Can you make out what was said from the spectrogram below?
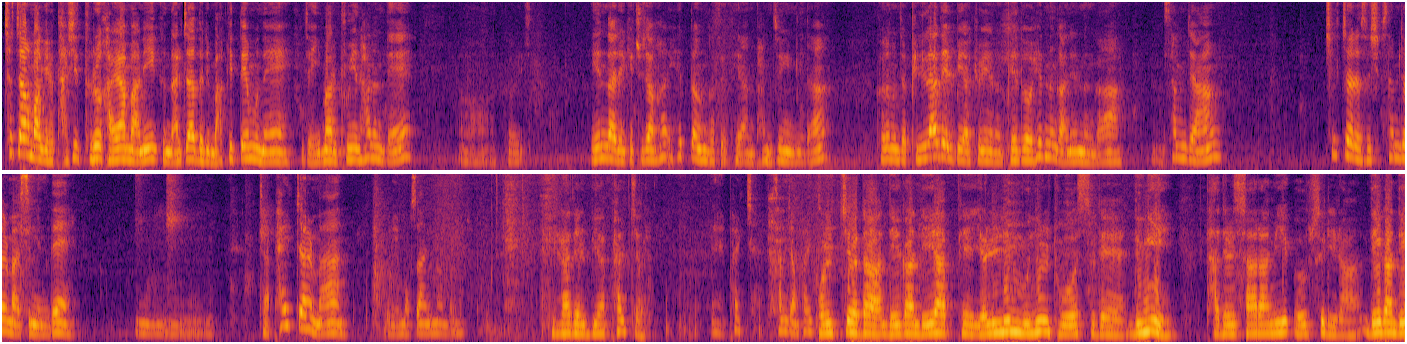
첫장막에 다시 들어가야만이 그 날짜들이 맞기 때문에 이제 이 말을 부인하는데 어, 그 옛날에 이렇게 주장했던 것에 대한 반증입니다. 그러면 이제 빌라델비아 교회는 배도했는가 안 했는가 3장 7절에서 13절 말씀인데 음, 자 8절만 우리 목사님 한번. 빌라델비아 8절. 네, 8절 3장 8절 볼지어다 내가 내 앞에 열린 문을 두었으되 능히 닫을 사람이 없으리라. 내가 내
